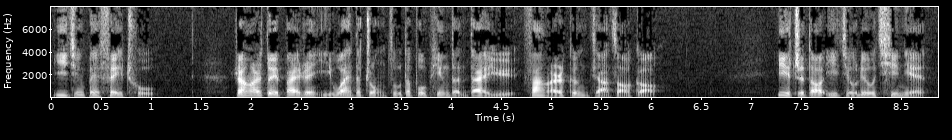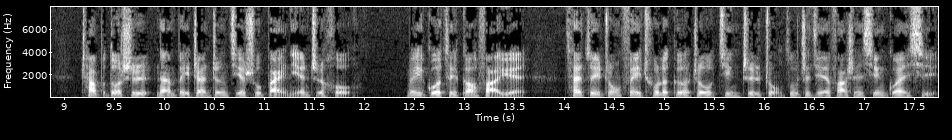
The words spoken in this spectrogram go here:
已经被废除。然而，对白人以外的种族的不平等待遇反而更加糟糕。一直到一九六七年，差不多是南北战争结束百年之后，美国最高法院才最终废除了各州禁止种族之间发生性关系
